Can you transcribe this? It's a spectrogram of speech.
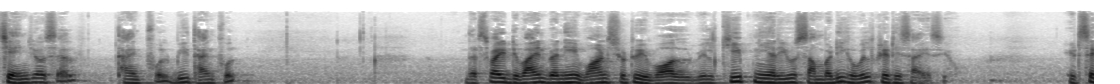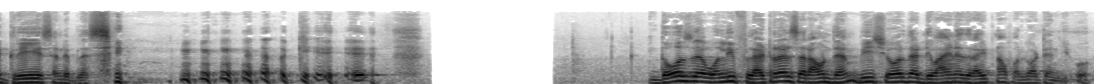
change yourself, thankful, be thankful. That's why divine, when he wants you to evolve, will keep near you somebody who will criticize you. It's a grace and a blessing. okay. Those who have only flatterers around them, be sure that divine has right now forgotten you.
